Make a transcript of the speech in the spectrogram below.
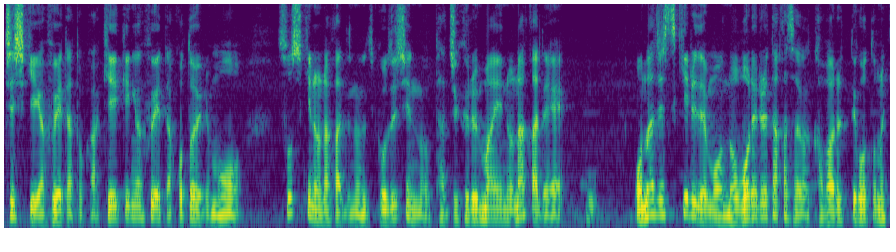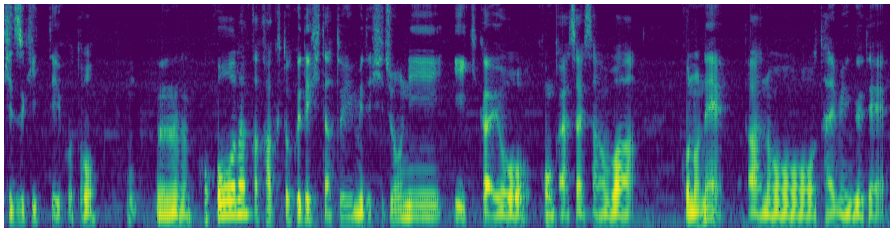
知識が増えたとか経験が増えたことよりも組織の中でのご自身の立ち振る舞いの中で同じスキルでも登れる高さが変わるってことの気づきっていうこと、うん。うん、ここをなんか獲得できたという意味で非常にいい機会を今回浅井さんはこのね、あのータイミングで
